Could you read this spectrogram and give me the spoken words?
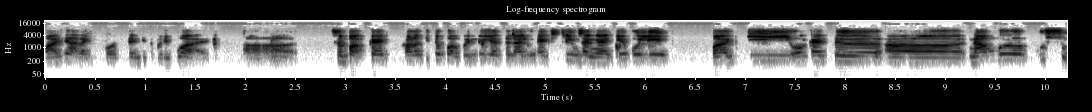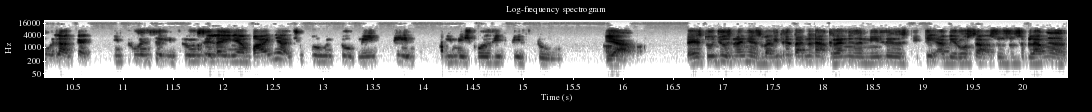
banyak lagi konten kita boleh buat. Uh, sebab kan kalau kita buat benda yang terlalu ekstrim sangat, dia boleh bagi orang kata uh, nama busuk lah kat influencer-influencer lain yang banyak cuba untuk maintain image positif tu. Ya. Saya setuju sebenarnya sebab kita tak nak kerana nila setitik habis rosak susu sebelanga.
